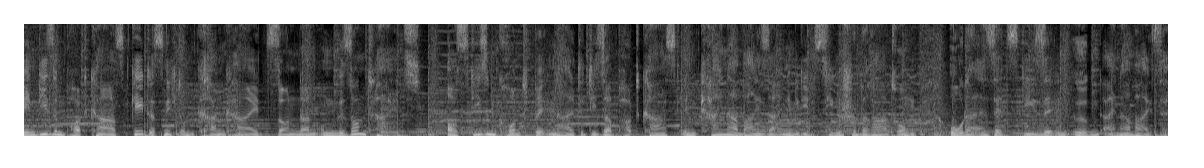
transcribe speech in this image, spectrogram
In diesem Podcast geht es nicht um Krankheit, sondern um Gesundheit. Aus diesem Grund beinhaltet dieser Podcast in keiner Weise eine medizinische Beratung oder ersetzt diese in irgendeiner Weise.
